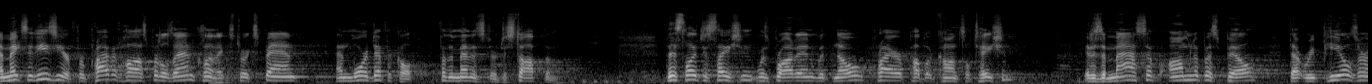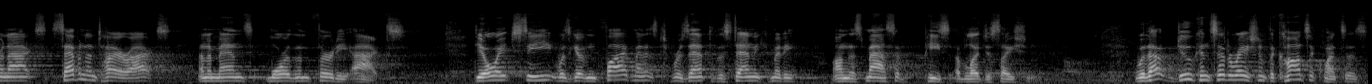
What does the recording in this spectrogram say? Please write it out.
and makes it easier for private hospitals and clinics to expand and more difficult for the minister to stop them. This legislation was brought in with no prior public consultation. It is a massive omnibus bill that repeals or enacts seven entire acts and amends more than 30 acts. The OHC was given five minutes to present to the Standing Committee on this massive piece of legislation. Without due consideration of the consequences,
